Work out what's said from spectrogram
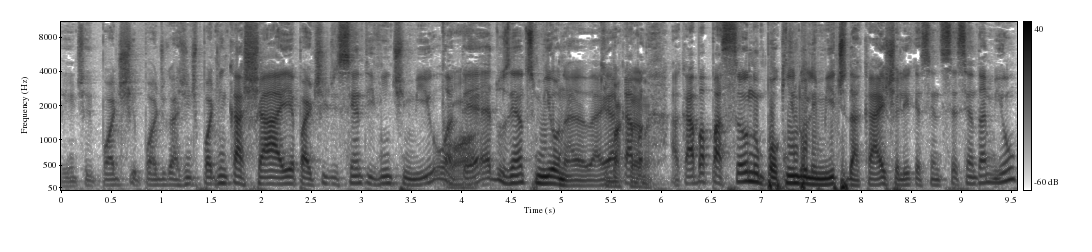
Gente pode, pode, a gente pode encaixar aí a partir de 120 mil oh. até 200 mil, né? Aí acaba, acaba passando um pouquinho do limite da caixa ali, que é 160 mil,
